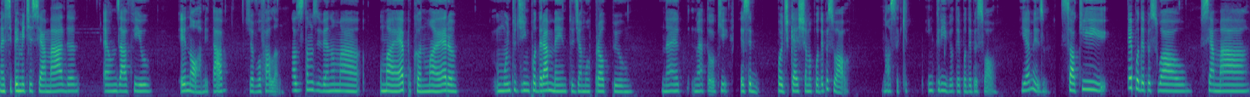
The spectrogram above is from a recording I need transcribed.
Mas se permitir ser amada é um desafio enorme, tá? Já vou falando. Nós estamos vivendo uma, uma época, numa era muito de empoderamento, de amor próprio, né? Não é à toa que esse podcast chama Poder Pessoal. Nossa, que incrível ter poder pessoal. E é mesmo. Só que ter poder pessoal, se amar,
